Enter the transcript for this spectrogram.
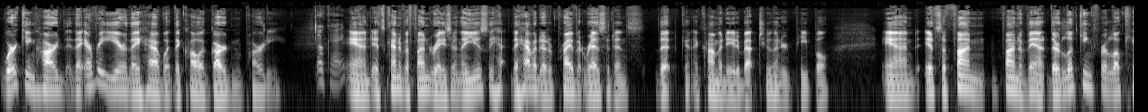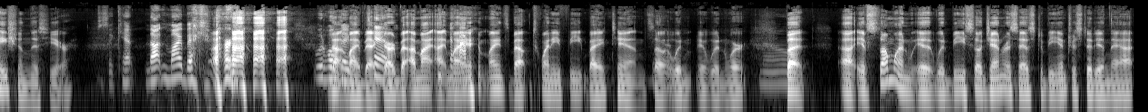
working hard. They, every year they have what they call a garden party okay. and it's kind of a fundraiser and they usually ha- they have it at a private residence that can accommodate about 200 people and it's a fun fun event they're looking for a location this year I can't. Not in my backyard. Would hold not in my maybe 10. backyard but I, my, I, my mine's about 20 feet by 10 so Yeah. it wouldn't it wouldn't work No. but uh, if someone would be so generous as to be interested in that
